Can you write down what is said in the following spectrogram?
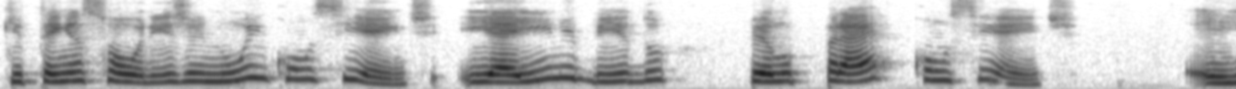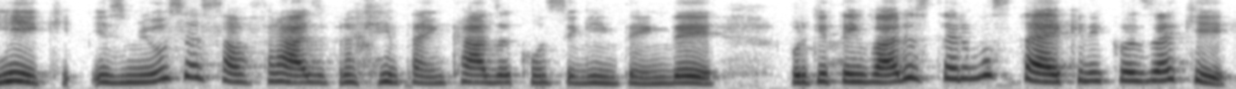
que tem a sua origem no inconsciente e é inibido pelo pré-consciente. Henrique, esmiuça essa frase para quem está em casa conseguir entender, porque tem vários termos técnicos aqui,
